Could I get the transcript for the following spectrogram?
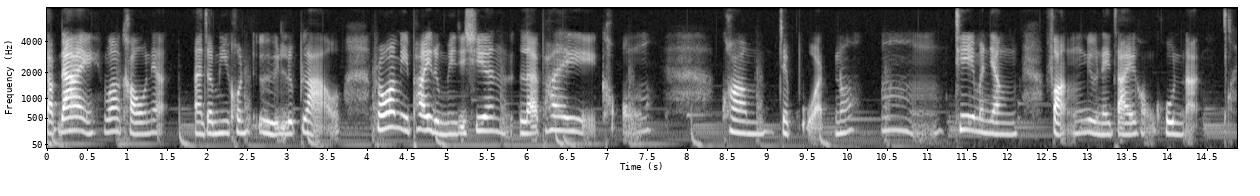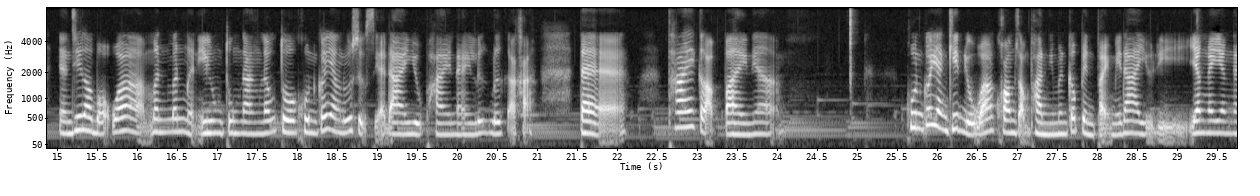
จับได้ว่าเขาเนี่ยอาจจะมีคนอื่นหรือเปล่า เพราะว่ามีไพ่ The Magician และไพ่ของความเจ็บปวดเนาะที่มันยังฝังอยู่ในใจของคุณอะ อย่างที่เราบอกว่ามันมันเหมือนอีลุงตุงนางแล้วตัวคุณก็ยังรู้สึกเสียดายอยู่ภายในลึกๆอะค่ะ แต่ถ้าให้กลับไปเนี่ยคุณก็ยังคิดอยู่ว่าความสัมพันธ์นี้มันก็เป็นไปไม่ได้อยู่ดี ยังไงยังไง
